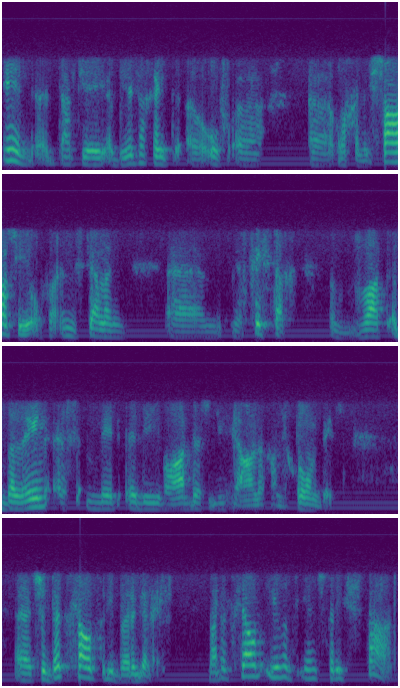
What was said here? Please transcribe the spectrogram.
en uh, dat jy 'n besigheid uh, of 'n uh, uh, organisasie of 'n instelling ehm uh, vestig wat belyn is met uh, die waardes en ideale van die grondwet. Uh, so dit geld vir die burgerry, maar dit geld ewens eens vir die staat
